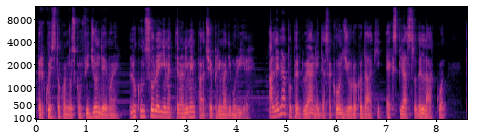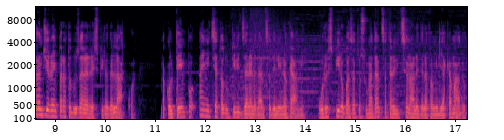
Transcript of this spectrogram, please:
Per questo quando sconfigge un demone, lo consola e gli mette l'anima in pace prima di morire. Allenato per due anni da Sakonji Urokodaki, ex pilastro dell'acqua, Tanjiro ha imparato ad usare il respiro dell'acqua, ma col tempo ha iniziato ad utilizzare la danza degli Inokami, un respiro basato su una danza tradizionale della famiglia Kamado,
